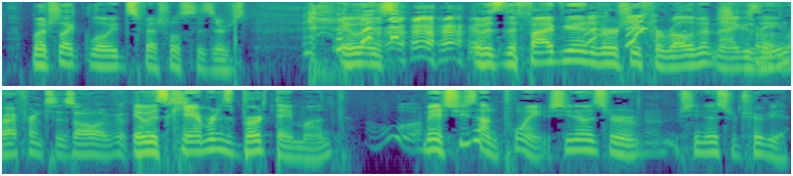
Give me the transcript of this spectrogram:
much like Lloyd's special scissors. It was it was the five year anniversary for Relevant Throwing magazine. references all over. It was Cameron's birthday month. Man, she's on point. She knows her. She knows her trivia.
